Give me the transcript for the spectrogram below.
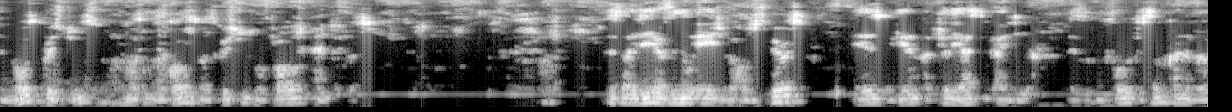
And most Christians, most who call themselves Christians, will follow Antichrist. This idea of the new age of the Holy Spirit is, again, a chiliastic idea. It's looking forward to some kind of a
